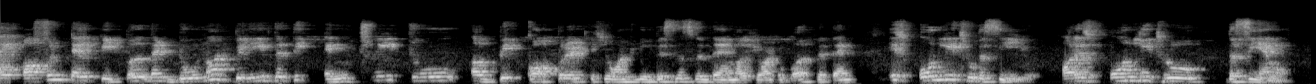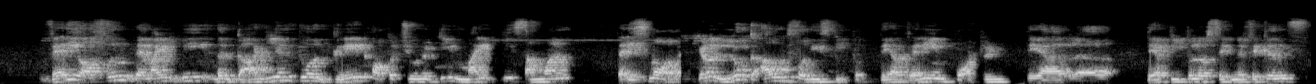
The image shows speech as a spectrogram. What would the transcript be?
I often tell people that do not believe that the entry to a big corporate, if you want to do business with them or if you want to work with them, is only through the CEO or is only through the CMO. very often there might be the guardian to a great opportunity might be someone very small. You know, look out for these people. They are very important. They are uh, they are people of significance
